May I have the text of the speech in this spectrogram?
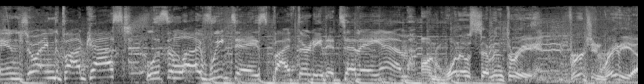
Enjoying the podcast? Listen live weekdays 5:30 to 10 a.m. on 1073 Virgin Radio.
